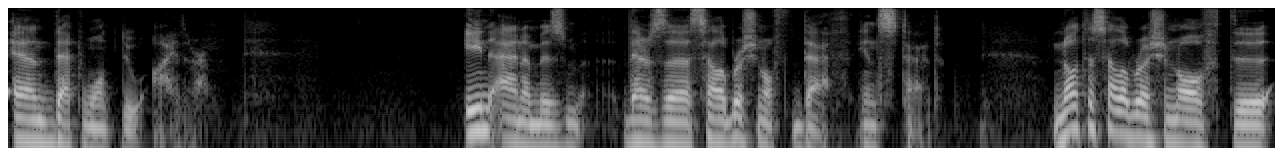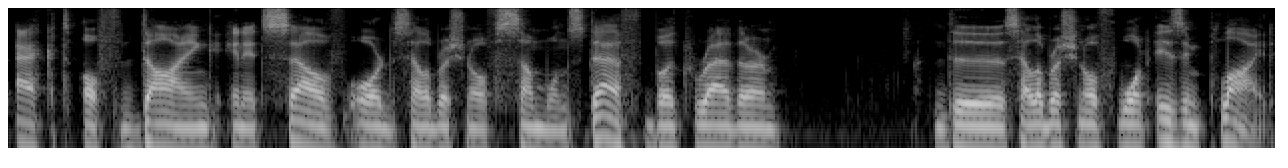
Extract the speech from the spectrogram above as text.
And that won't do either. In animism, there's a celebration of death instead. Not a celebration of the act of dying in itself or the celebration of someone's death, but rather the celebration of what is implied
